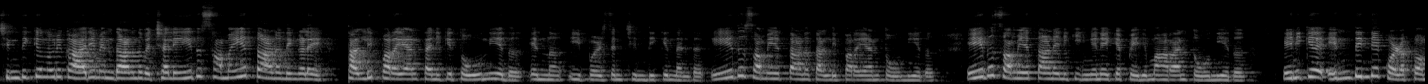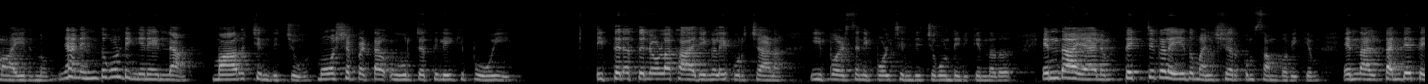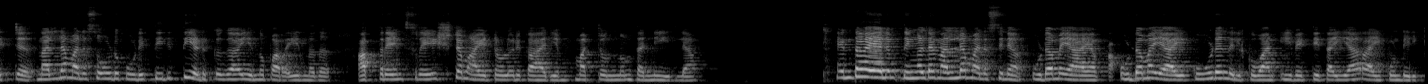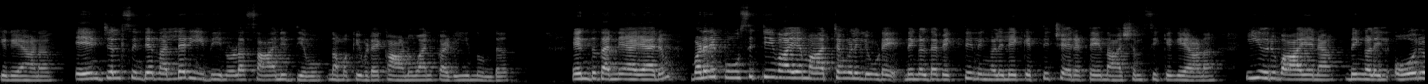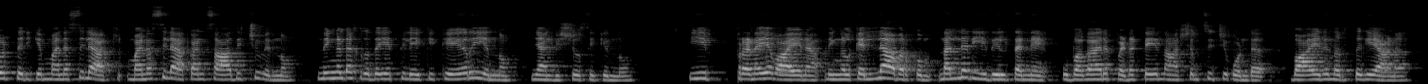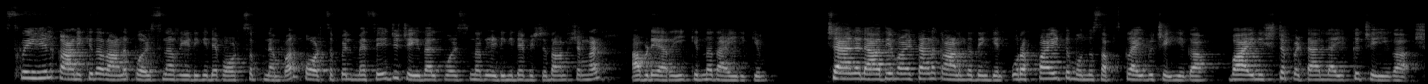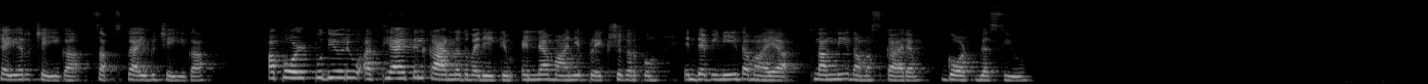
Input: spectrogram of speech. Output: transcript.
ചിന്തിക്കുന്ന ഒരു കാര്യം എന്താണെന്ന് വെച്ചാൽ ഏത് സമയത്താണ് നിങ്ങളെ തള്ളിപ്പറയാൻ തനിക്ക് തോന്നിയത് എന്ന് ഈ പേഴ്സൺ ചിന്തിക്കുന്നുണ്ട്. ഏത് സമയത്താണ് തള്ളിപ്പറയാൻ തോന്നിയത്? ഏത് സമയത്താണ് എനിക്ക് ഇങ്ങനെയൊക്കെ പെരുമാറാൻ തോന്നിയത്? എനിക്ക് എന്തിന്റെ കുഴപ്പമായിരുന്നു? ഞാൻ എന്തുകൊണ്ട് ഇങ്ങനെയെല്ലാം മാറി ചിന്തിച്ചു മോശപ്പെട്ട ഊർജത്തിലേക്ക് പോയി. ഇത്തരത്തിലുള്ള കാര്യങ്ങളെ കുറിച്ചാണ് ഈ പേഴ്സൺ ഇപ്പോൾ ചിന്തിച്ചു കൊണ്ടിരിക്കുന്നത് എന്തായാലും തെറ്റുകൾ ഏത് മനുഷ്യർക്കും സംഭവിക്കും. എന്നാൽ തന്റെ തെറ്റ് നല്ല മനസ്സോടുകൂടി തിരുത്തിയെടുക്കുക എന്ന് പറയുന്നത് അത്രയും ശ്രേഷ്ഠമായിട്ടുള്ള ഒരു കാര്യം മറ്റൊന്നും തന്നെയില്ല. എന്തായാലും നിങ്ങളുടെ നല്ല മനസ്സിന് ഉടമയായ ഉടമയായി കൂടെ നിൽക്കുവാൻ ഈ വ്യക്തി തയ്യാറായിക്കൊണ്ടിരിക്കുകയാണ്. ഏഞ്ചൽസിന്റെ നല്ല രീതിയിലുള്ള സാന്നിധ്യവും നമുക്കിവിടെ കാണുവാൻ കഴിയുന്നുണ്ട്. എന്ത് തന്നെയായാലും വളരെ പോസിറ്റീവായ മാറ്റങ്ങളിലൂടെ നിങ്ങളുടെ വ്യക്തി നിങ്ങളിലേക്ക് എത്തിച്ചേരട്ടെ എന്ന് ആശംസിക്കുകയാണ്. ഈ ഒരു വായന നിങ്ങളിൽ ഓരോരുത്തർക്കും മനസ്സിലാക്കി മനസ്സിലാക്കാൻ സാധിച്ചുവെന്നും നിങ്ങളുടെ ഹൃദയത്തിലേക്ക് കയറിയെന്നും ഞാൻ വിശ്വസിക്കുന്നു. ഈ പ്രണയ വായന നിങ്ങൾക്ക് എല്ലാവർക്കും നല്ല രീതിയിൽ തന്നെ ഉപകാരപ്പെടട്ടെ എന്ന് ആശംസിച്ചുകൊണ്ട് വായന നിർത്തുകയാണ്. സ്ക്രീനിൽ കാണിക്കുന്നതാണ് പേഴ്സണൽ റീഡിങ്ങിന്റെ വാട്സപ്പ് നമ്പർ. വാട്സപ്പിൽ മെസ്സേജ് ചെയ്താൽ പേഴ്സണൽ റീഡിങ്ങിന്റെ വിശദാംശങ്ങൾ അവിടെ അറിയിക്കുന്നതായിരിക്കും. ചാനൽ ആദ്യമായിട്ടാണ് കാണുന്നതെങ്കിൽ ഉറപ്പായിട്ടും ഒന്ന് സബ്സ്ക്രൈബ് ചെയ്യുക. വായന ഇഷ്ടപ്പെട്ടാൽ ലൈക്ക് ചെയ്യുക ഷെയർ ചെയ്യുക സബ്സ്ക്രൈബ് ചെയ്യുക. അപ്പോൾ പുതിയൊരു അധ്യായത്തിൽ കാണുന്നതുവരേക്കും എല്ലാ മാന്യ പ്രേക്ഷകർക്കും എന്റെ വിനീതമായ നന്ദി നമസ്കാരം. God bless you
